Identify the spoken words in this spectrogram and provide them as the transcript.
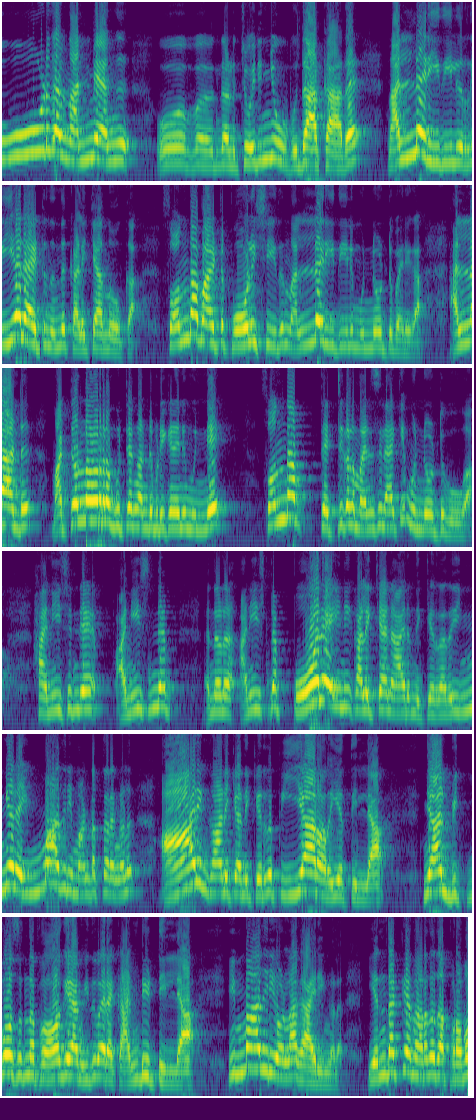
കൂടുതൽ നന്മ അങ്ങ് എന്താണ് ചൊരിഞ്ഞു ഇതാക്കാതെ നല്ല രീതിയിൽ റിയൽ ആയിട്ട് നിന്ന് കളിക്കാൻ നോക്കുക. സ്വന്തമായിട്ട് പോളിഷ് ചെയ്ത് നല്ല രീതിയിൽ മുന്നോട്ട് വരിക. അല്ലാണ്ട് മറ്റുള്ളവരുടെ കുറ്റം കണ്ടുപിടിക്കുന്നതിന് മുന്നേ സ്വന്തം തെറ്റുകൾ മനസ്സിലാക്കി മുന്നോട്ട് പോവുക. ഹനീഷിന്റെ അനീഷിന്റെ എന്താണ് അനീഷിന്റെ പോലെ ഇനി കളിക്കാൻ ആരും നിൽക്കരുത്. അത് ഇങ്ങനെ ഇമാതിരി മണ്ടത്തരങ്ങൾ ആരും കാണിക്കാൻ നിൽക്കരുത്. പി ആർ അറിയത്തില്ല. ഞാൻ ബിഗ് ബോസ് എന്ന പ്രോഗ്രാം ഇതുവരെ കണ്ടിട്ടില്ല. ഇമാതിരിയുള്ള കാര്യങ്ങൾ. എന്തൊക്കെ നടന്നത്? പ്രഭ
